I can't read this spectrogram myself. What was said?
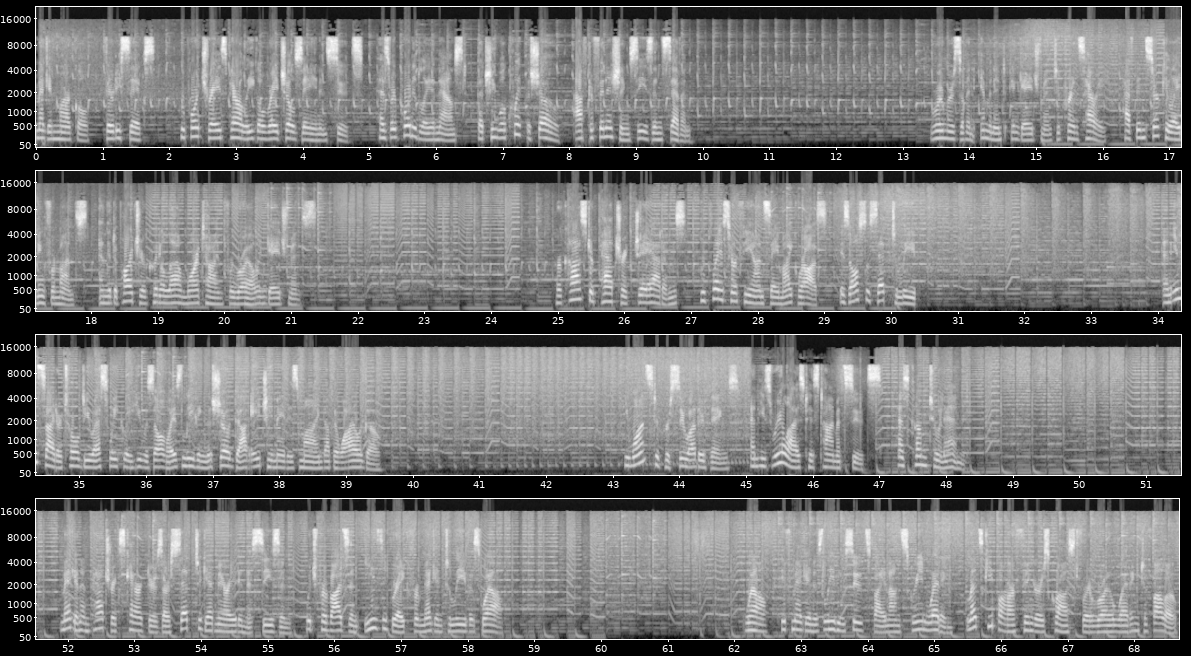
Meghan Markle, 36, who portrays paralegal Rachel Zane in Suits, has reportedly announced that she will quit the show after finishing season 7. Rumors of an imminent engagement to Prince Harry have been circulating for months, and the departure could allow more time for royal engagements. Her coster Patrick J. Adams, who plays her fiancé Mike Ross, is also set to leave. An insider told Us Weekly he was always leaving the show. He made his mind up a while ago. He wants to pursue other things, and he's realized his time at Suits has come to an end. Meghan and Patrick's characters are set to get married in this season, which provides an easy break for Meghan to leave as well. Well, if Meghan is leaving Suits by an on-screen wedding, let's keep our fingers crossed for a royal wedding to follow.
